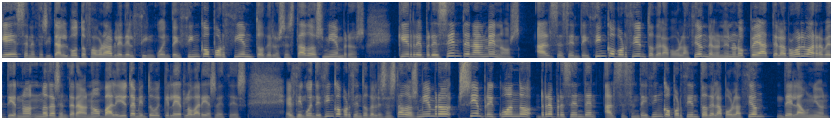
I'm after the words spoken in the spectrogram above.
que se necesita el voto favorable del 55% de los Estados miembros que representen al menos al 65% de la población de la Unión Europea, te lo vuelvo a repetir, no, no te has enterado, ¿no? Vale, yo también tuve que leerlo varias veces. El 55% de los Estados miembros siempre y cuando representen al 65% de la población de la Unión.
